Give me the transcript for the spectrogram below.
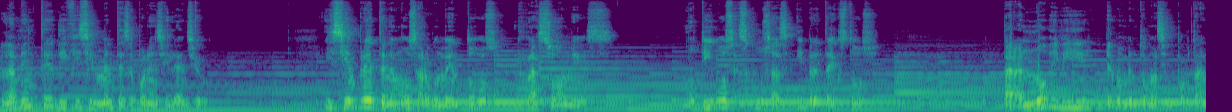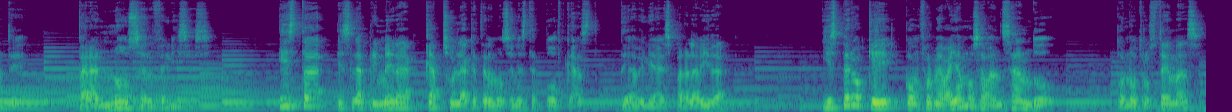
la mente difícilmente se pone en silencio. Y siempre tenemos argumentos, razones, motivos, excusas y pretextos para no vivir el momento más importante, para no ser felices. Esta es la primera cápsula que tenemos en este podcast de habilidades para la vida y espero que conforme vayamos avanzando con otros temas,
